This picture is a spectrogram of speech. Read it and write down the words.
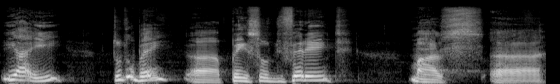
E aí, tudo bem, uh, pensam diferente, mas uh,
